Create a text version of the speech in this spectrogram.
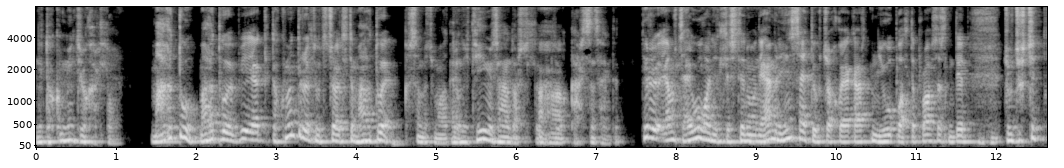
Нэг докюментари гарлуу. Магадгүй, магадгүй. Би яг докюментари бол үзэж байгаа. Гэхдээ магадгүй. Гарсан байж магадгүй. Нэг тийм санд орчлоо. Гарсан санагдаад. Тэр ямар ч аюугаа нийтлээ шүү дээ. Нөгөө амар инсайт өгч байгаа байхгүй яг ард нь юу болдог процесс нь. Тэгээд жүжигчд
